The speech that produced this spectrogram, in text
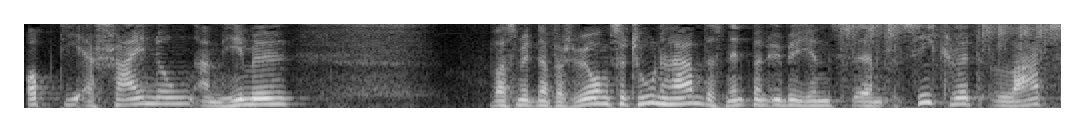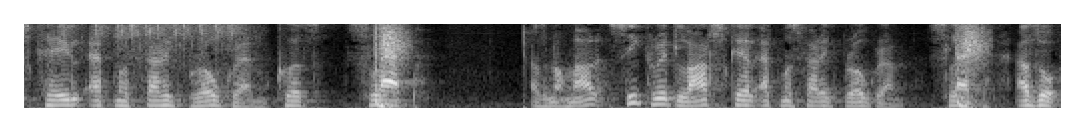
ob die Erscheinungen am Himmel was mit einer Verschwörung zu tun haben. Das nennt man übrigens ähm, Secret Large Scale Atmospheric Program, kurz SLAP. Also nochmal, Secret Large Scale Atmospheric Program, SLAP. Also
